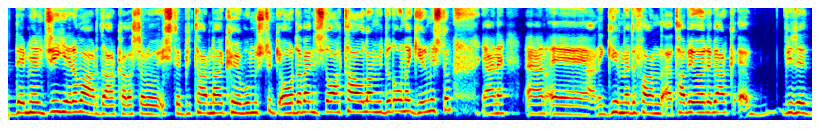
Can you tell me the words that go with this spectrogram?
demirci yeri vardı arkadaşlar. O işte bir tane daha köy bulmuştuk. Orada ben işte o hata olan videoda ona girmiştim. Yani eğer e, yani girmedi falan. E, tabii öyle bir e, biri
